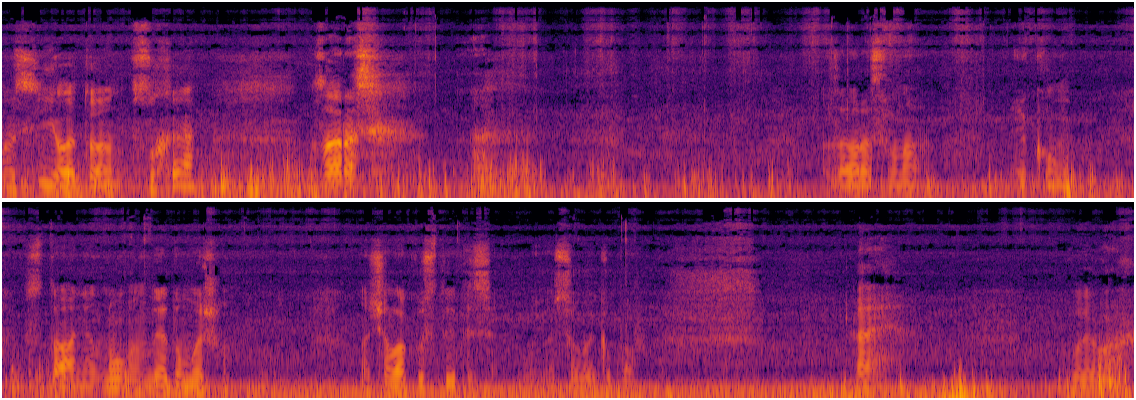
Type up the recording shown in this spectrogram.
ну, сіяли то сухе. Зараз зараз вона в якому стані. Ну, я думаю, що почала куститися. Ой, ось викопав. Ей, вирвав.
